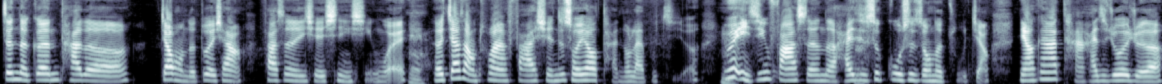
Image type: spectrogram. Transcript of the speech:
真的跟他的交往的对象发生了一些性行为，嗯而家长突然发现，这时候要谈都来不及了，因为已经发生了，孩子是故事中的主角，你要跟他谈，孩子就会觉得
